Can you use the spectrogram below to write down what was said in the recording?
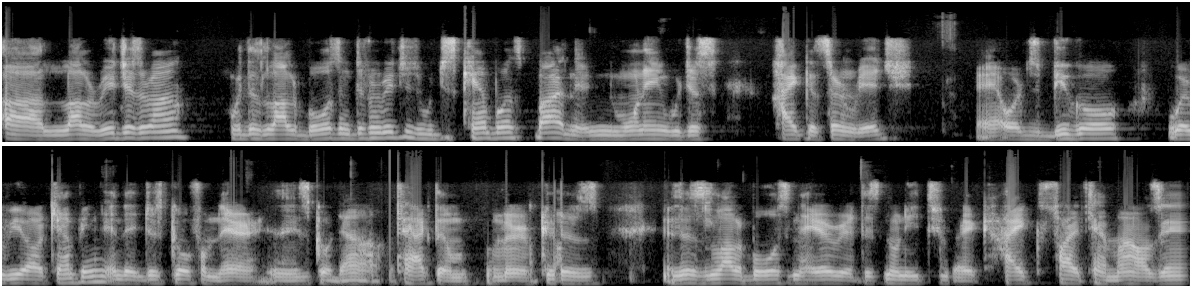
a lot of ridges around, where there's a lot of bulls in different ridges, we just camp one spot, and then in the morning we just hike a certain ridge, and, or just bugle where we are camping, and then just go from there, and then just go down, attack them from there. Because if there's a lot of bulls in the area, there's no need to like hike five, ten miles in,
